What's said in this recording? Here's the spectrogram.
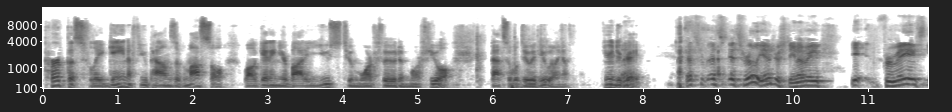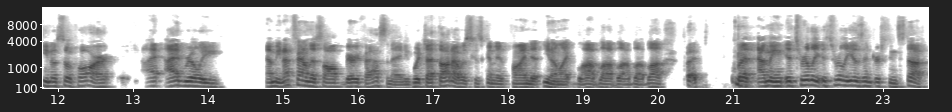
purposefully gain a few pounds of muscle while getting your body used to more food and more fuel. That's what we'll do with you, William. You're gonna do great. That's that's it's really interesting. I mean, it, for me, you know, so far, I I really I mean, I found this all very fascinating, which I thought I was just going to find it, you know, like blah blah blah blah blah. But but I mean, it's really it's really is interesting stuff,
